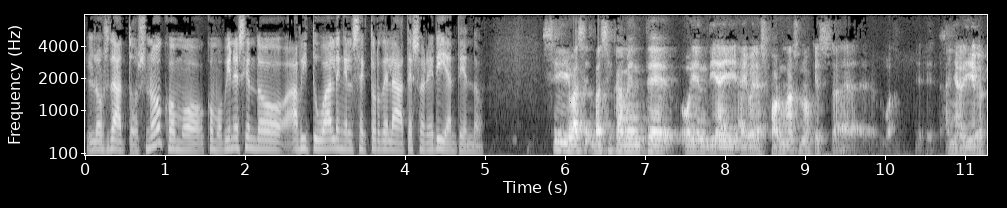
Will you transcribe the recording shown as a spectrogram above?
los datos, ¿no? Como, como viene siendo habitual en el sector de la tesorería, entiendo. Sí, básicamente hoy en día hay, varias formas, ¿no? Que es, eh, bueno, eh, añadir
